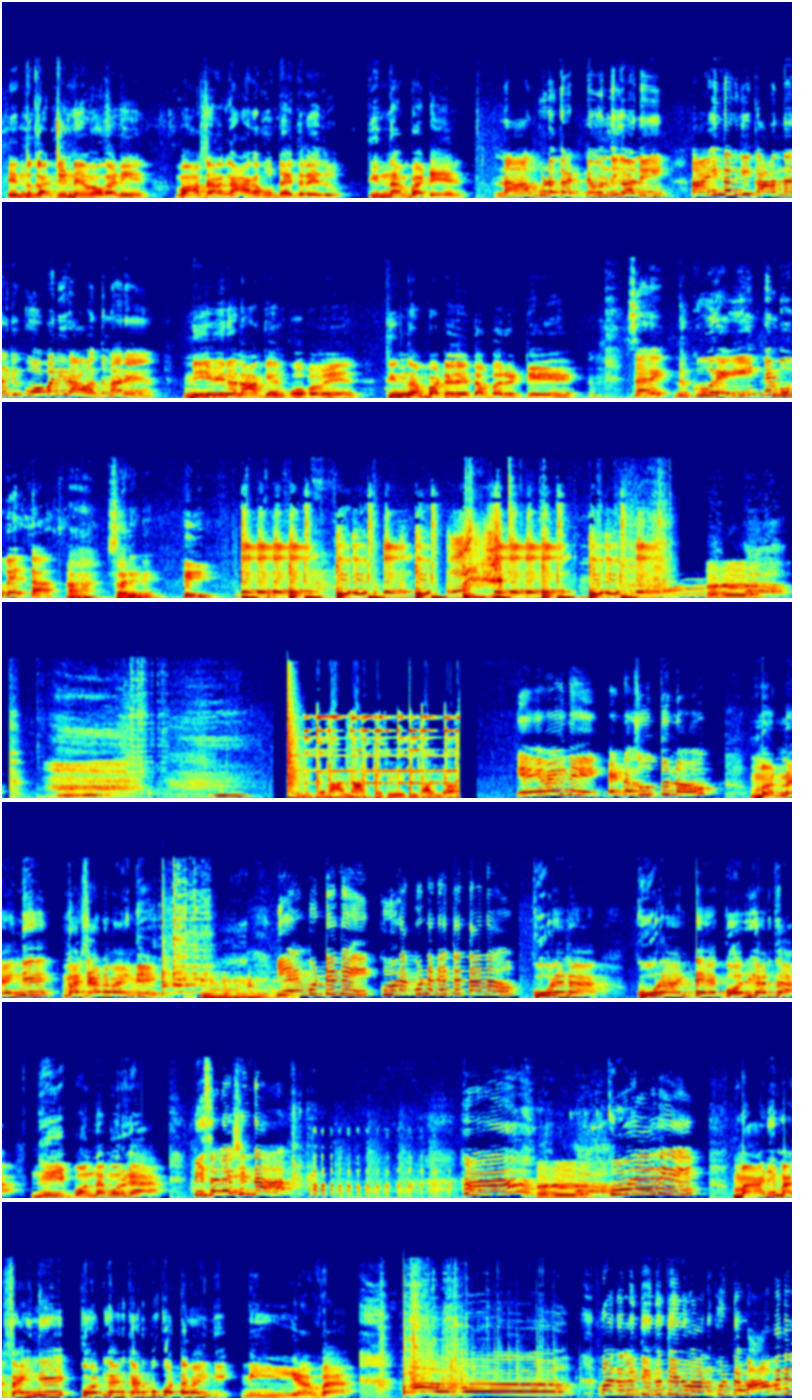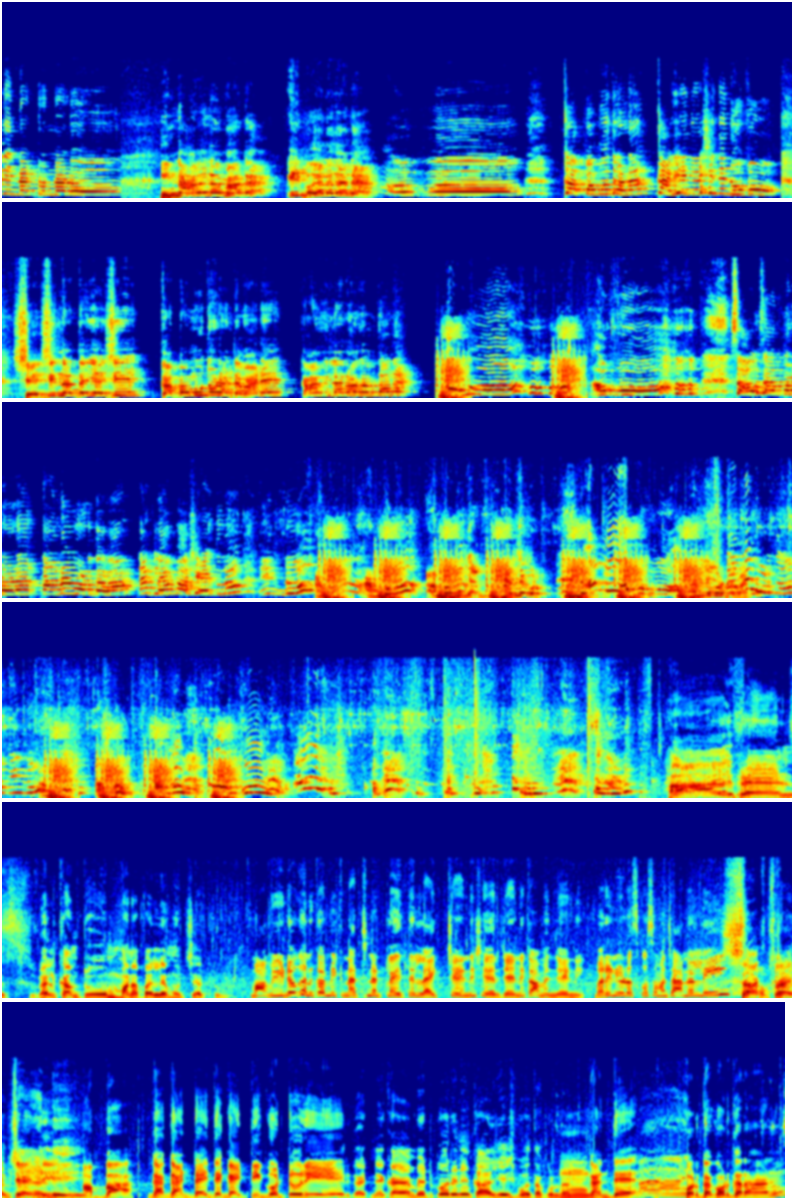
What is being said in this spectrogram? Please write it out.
ఎందుకు వచ్చిండేమో కానీ వాసనకు ఆగబుద్ధి అయితే లేదు తిందాం పాటే నాకు కూడా గట్టినే ఉంది కానీ అయిందానికి కాందానికి కోపానికి రావద్దు మరే నీ మీద నాకేం కోపమే తిందాం పాటే దబ్బరెట్టి సరే నువ్వు కూరేయి నేను బువ్వెత్తా సరేనే ఎయ్ ఏమైంది? ఎట్లా చూస్తున్నావు? మన్నైంది మశానమైంది. ఏం పుట్టింది? కూరకుండా నెత్తాను కూరనా? కూర అంటే గోరి కడతా నీ బొంద మురుగా. పిసలేసిందా? కూరేది? మాడి మసైంది కోటిగాని కడుపు కొట్టమైంది. నీ అవ్వ! మనల్ని తిను తిను అనుకుంటా మామని తిన్నట్టున్నాడు. ఇన్నావే నా మాట నువ్వు. చేసిందంతా చేసి కప్ప మూతుడంట వానే కామిల్ల రోగం అవ్వో! అవ్వో ఫ్రెండ్స్ వెల్కమ్ టు మనపల్లె ముచ్చట్టు. మా వీడియో కనుక మీకు నచ్చినట్లయితే లైక్ చేయండి షేర్ చేయండి కామెంట్ చేయండి. మరిన్ని వీడియోస్ కోసం మా ఛానల్ని సబ్స్క్రైబ్ చేయండి. అబ్బా గా గంట అయితే గట్టి కొట్టురి. మీరు గట్టినే ఖాయం పెట్టుకోరి నేను కాల్ చేసి పోతాకుండా. అంతే. Bye. కొడక కొడక రాను.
